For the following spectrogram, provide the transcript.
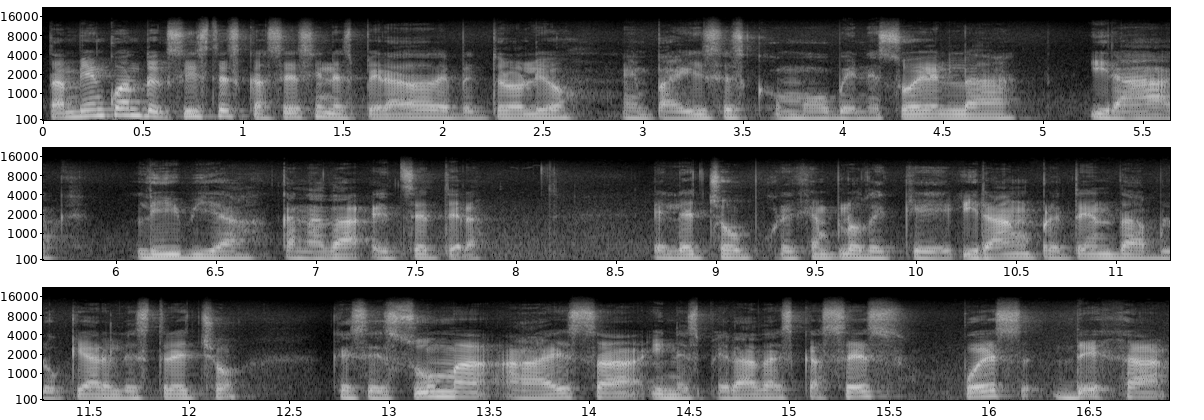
También cuando existe escasez inesperada de petróleo en países como Venezuela, Irak, Libia, Canadá, etc el hecho, por ejemplo, de que Irán pretenda bloquear el estrecho, que se suma a esa inesperada escasez, pues deja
